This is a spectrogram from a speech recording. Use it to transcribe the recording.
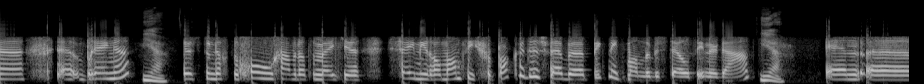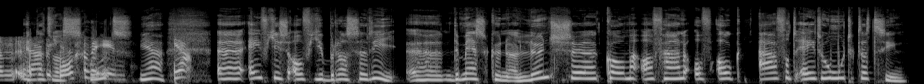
uh, uh, brengen. Ja. Dus toen dachten we, goh, hoe gaan we dat een beetje semi-romantisch verpakken? Dus we hebben picknickmanden besteld, inderdaad. Ja. En, um, en daar dat was bezorgen we in. goed. Ja. Ja. Uh, eventjes over je brasserie. De mensen kunnen een lunch komen afhalen of ook avondeten. Hoe moet ik dat zien?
